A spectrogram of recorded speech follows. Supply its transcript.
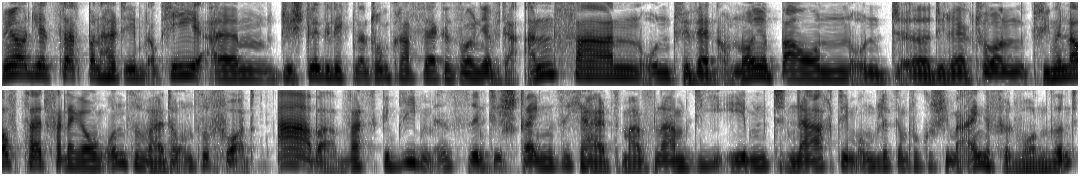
Naja, und jetzt sagt man halt eben, okay, ähm, die stillgelegten Atomkraftwerke sollen ja wieder anfahren und wir werden auch neue bauen und äh, die Reaktoren kriegen eine Laufzeitverlängerung und so weiter und so fort. Aber was geblieben ist, sind die strengen Sicherheitsmaßnahmen, die eben nach dem Unglück in Fukushima eingeführt worden sind.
